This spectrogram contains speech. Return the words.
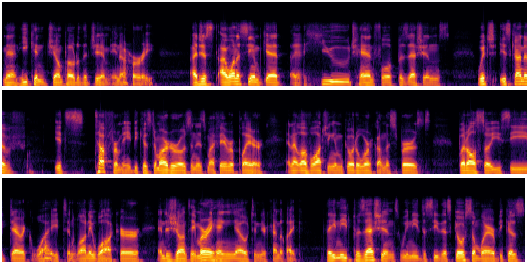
man, he can jump out of the gym in a hurry. I just I want to see him get a huge handful of possessions, which is kind of it's tough for me because DeMar DeRozan is my favorite player, and I love watching him go to work on the Spurs. But also, you see Derrick White and Lonnie Walker and Dejounte Murray hanging out, and you're kind of like, they need possessions. We need to see this go somewhere because,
